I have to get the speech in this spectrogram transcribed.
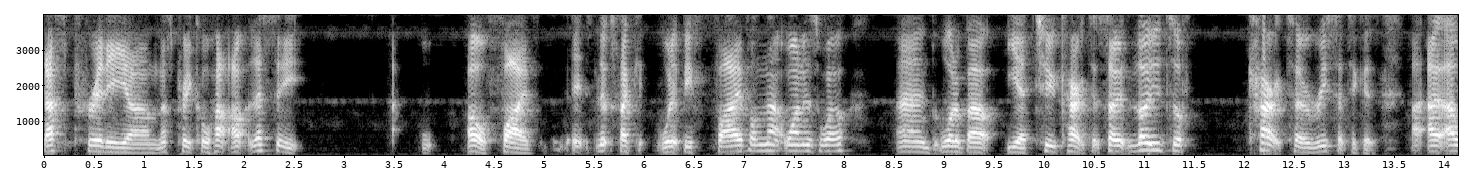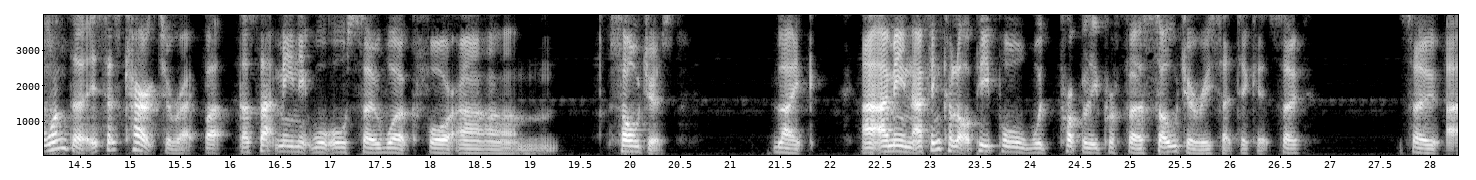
that's pretty. Um, that's pretty cool. How, uh, let's see. Oh, five. It looks like would it be five on that one as well? And what about yeah, two characters? So loads of character reset tickets. I, I wonder. It says character right, but does that mean it will also work for um, soldiers? Like, I, I mean, I think a lot of people would probably prefer soldier reset tickets. So, so I,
